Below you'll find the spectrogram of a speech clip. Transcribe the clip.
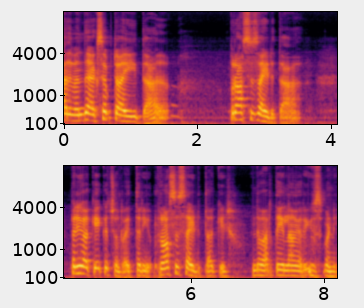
அது வந்து அக்செப்ட் ஆகிட்டா ப்ராசஸ் ஆகிடுதா பெரியவா கேட்க சொல்கிறா இத்தனையும் ப்ராசஸ் ஆகிடுதா கே இந்த வார்த்தையெல்லாம் வேறு யூஸ் பண்ணி.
